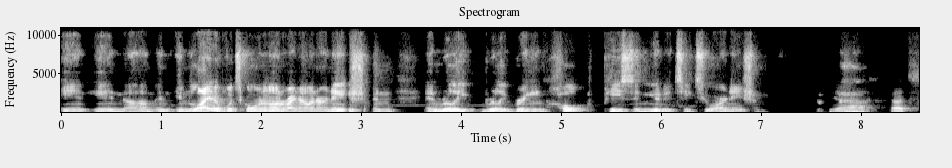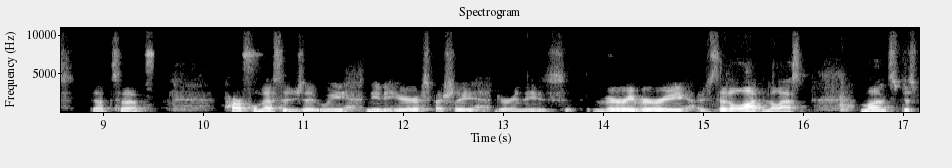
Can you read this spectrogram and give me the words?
in in, um, in in light of what's going on right now in our nation, and really really bringing hope, peace, and unity to our nation. Yeah, that's that's a powerful message that we need to hear, especially during these very, very, I've said a lot in the last months, just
